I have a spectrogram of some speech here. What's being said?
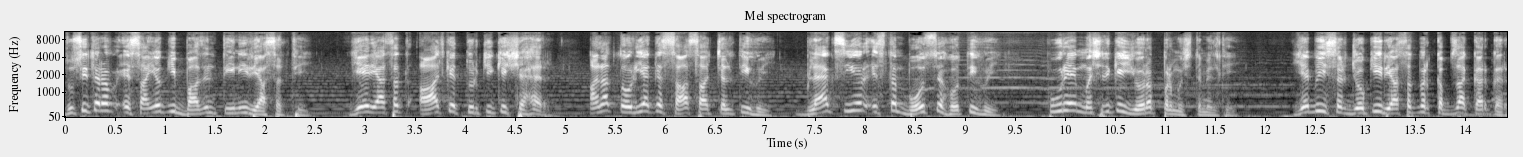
दूसरी तरफ़ ईसाइयों की बाजनतीनी रियासत थी। ये रियासत आज के तुर्की के शहर अनातोलिया के साथ साथ चलती हुई, ब्लैक सी और इस्तंबोल से होती हुई पूरे मशरक यूरोप पर मुश्तमिल थी। ये भी सरजोकी रियासत पर कब्जा कर कर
